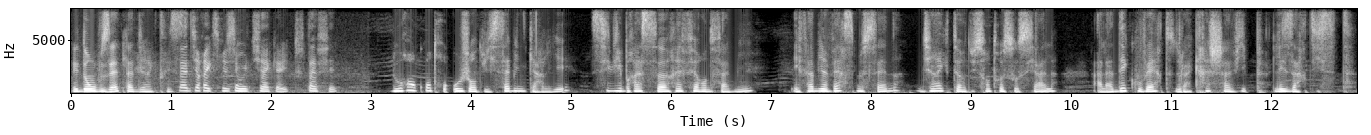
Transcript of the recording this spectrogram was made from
Et dont vous êtes la directrice? La directrice du multi-accueil, tout à fait. Nous rencontrons aujourd'hui Sabine Carlier, Sylvie Brasseur, référente famille, et Fabien Versmesen, directeur du centre social, à la découverte de la crèche à VIP Les Artistes.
